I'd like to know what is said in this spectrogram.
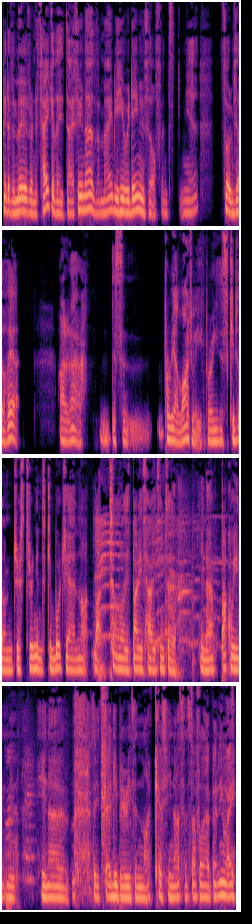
Bit of a mover and a taker these days. Who knows? Maybe he'll redeem himself and yeah, sort himself out. I don't know. This uh, probably unlikely. Probably just keeps on just drinking his kombucha and not like telling all his buddies how he's into, you know, buckwheat and you know, these goji berries and like cashew nuts and stuff like that. But anyway,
